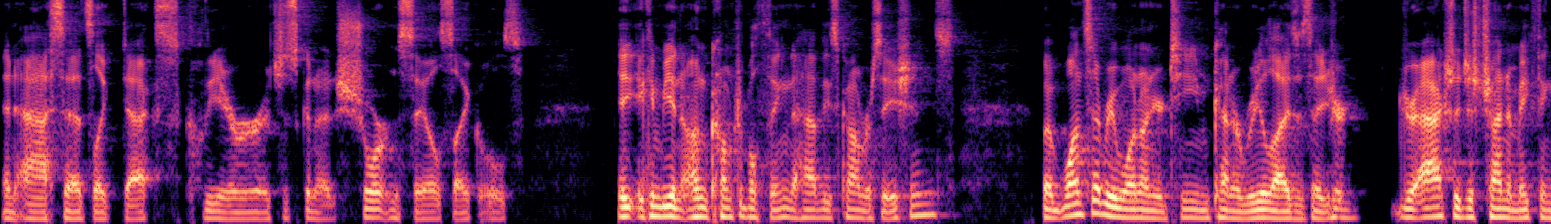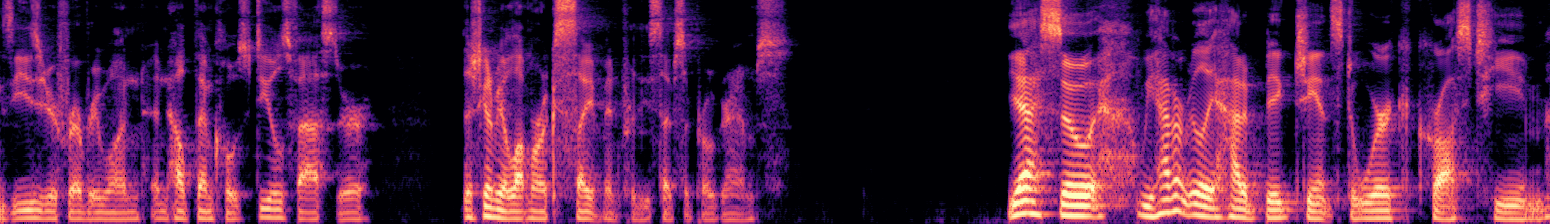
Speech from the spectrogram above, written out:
and assets like decks clearer. It's just going to shorten sales cycles. It, it, can be an uncomfortable thing to have these conversations, but once everyone on your team kind of realizes that you're you're actually just trying to make things easier for everyone and help them close deals faster, there's going to be a lot more excitement for these types of programs. Yeah, so we haven't really had a big chance to work cross team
